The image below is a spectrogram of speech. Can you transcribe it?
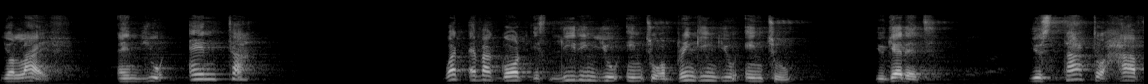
your life and you enter whatever God is leading you into or bringing you into, you get it? You start to have,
